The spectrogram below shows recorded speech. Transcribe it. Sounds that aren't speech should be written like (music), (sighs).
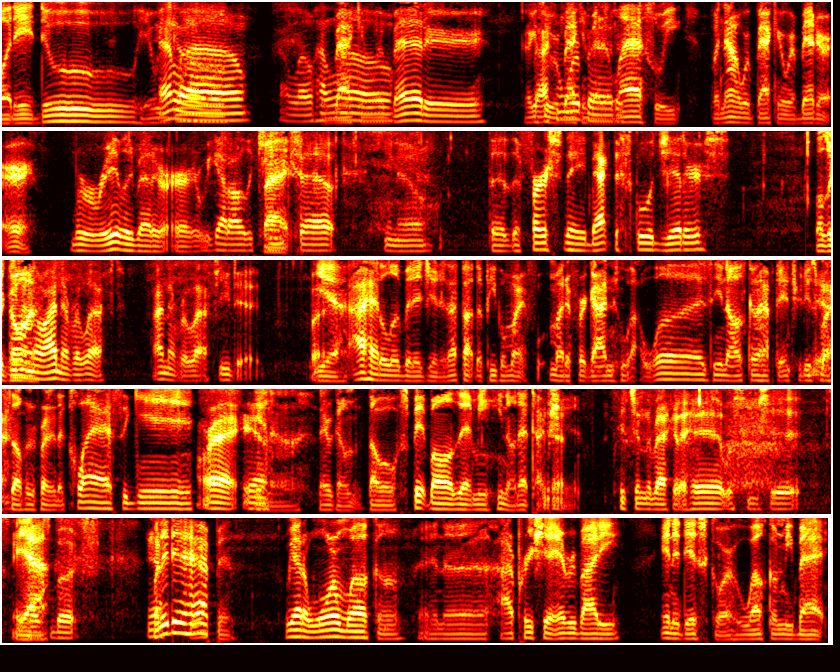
What it do? Here we Hello. go. Hello, hello. Hello. Back and we're better. I guess Back we were and back we're and better better. last week, but now we're back and we're better. Er. We're really better. Er. We got all the kinks Facts. out. You know, the the first day back to school jitters. Those are Even gone. though I never left. I never left. You did. But yeah, I had a little bit of jitters. I thought the people might might have forgotten who I was. You know, I was gonna have to introduce Yeah. myself in front of the class again. Right. Yeah. You know, they were gonna throw spitballs at me. You know that type Yeah. of shit. Hit you in the back of the head with some shit. Some Yeah. Textbooks. but it did Yeah. happen. We had a warm welcome, and uh, I appreciate everybody in the Discord who welcomed me back.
